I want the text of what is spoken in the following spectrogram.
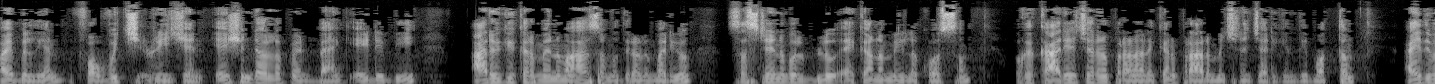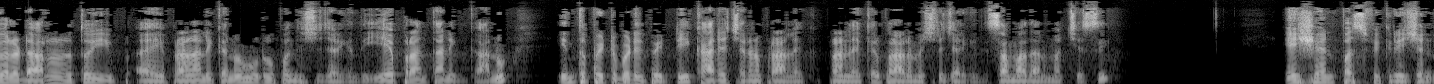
five billion for which region Asian Development Bank ADB ఆరోగ్యకరమైన మహాసముద్రాలు మరియు సస్టైనబుల్ బ్లూ ఎకానమీల కోసం ఒక కార్యాచరణ ప్రణాళికను ప్రారంభించడం జరిగింది. మొత్తం ఐదు వేల డాలర్లతో ఈ ప్రణాళికను రూపొందించడం జరిగింది. ఏ ప్రాంతానికి గాను ఇంత పెట్టుబడి పెట్టి కార్యాచరణ ప్రణాళిక ప్రణాళికను ప్రారంభించడం జరిగింది. సమాధానం వచ్చేసి Asia and Pacific region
